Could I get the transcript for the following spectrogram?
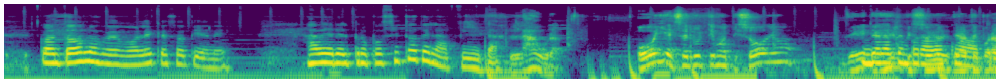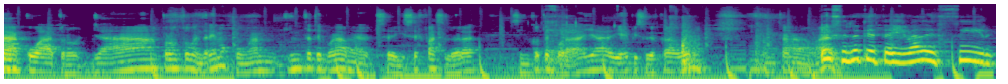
Con todos los bemoles que eso tiene. A ver, el propósito de la vida. Laura, hoy es el último episodio de, De la temporada de la temporada 4. Ya pronto vendremos con una quinta temporada. Se dice fácil, ¿verdad? Cinco temporadas ya, 10 episodios cada uno. No está nada mal. Eso es lo que te iba a decir.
